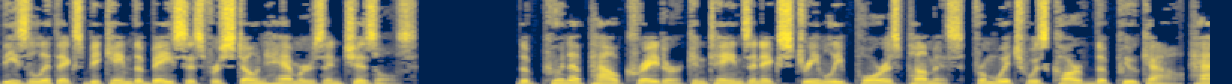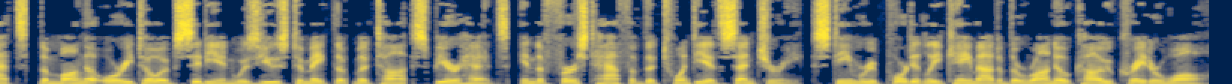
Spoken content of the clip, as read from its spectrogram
these lithics became the basis for stone hammers and chisels. The Puna Pau crater contains an extremely porous pumice, from which was carved the pukao hats. The Manga Orito obsidian was used to make the mata spearheads. In the first half of the 20th century, steam reportedly came out of the Rano Kau crater wall.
